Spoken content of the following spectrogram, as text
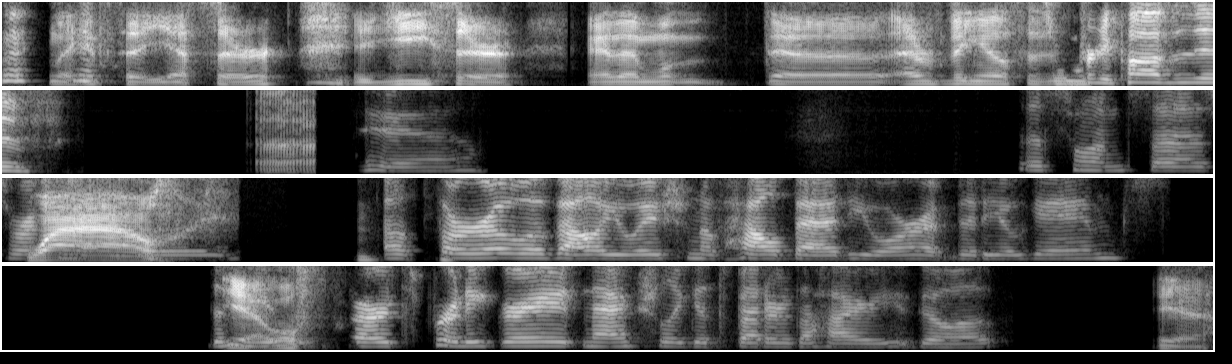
like it's a yes sir, ye sir, and then one- the everything else is pretty positive. Uh, Yeah. This one says Wow. A thorough evaluation of how bad you are at video games. The Yeah, well, music f- starts pretty great and actually gets better the higher you go up. yeah,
